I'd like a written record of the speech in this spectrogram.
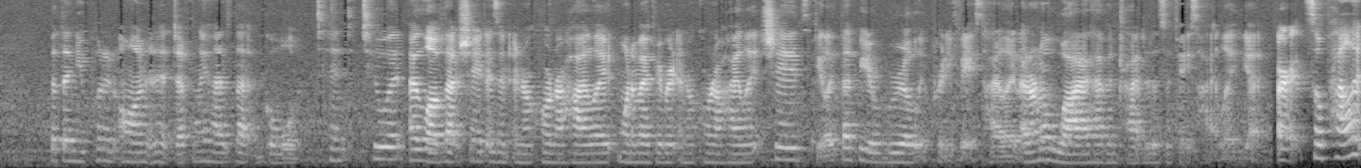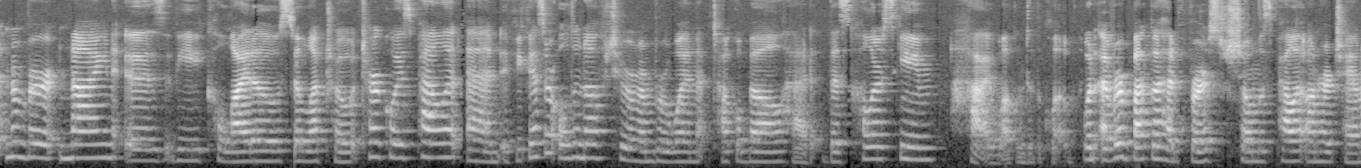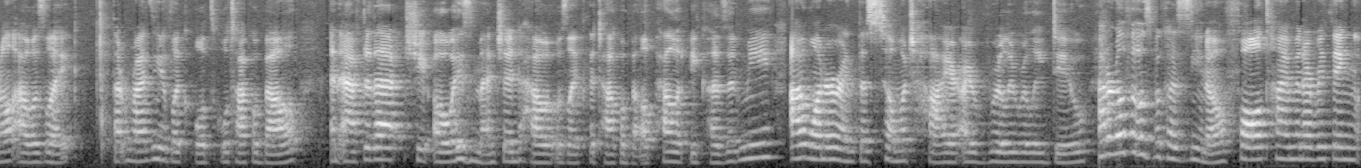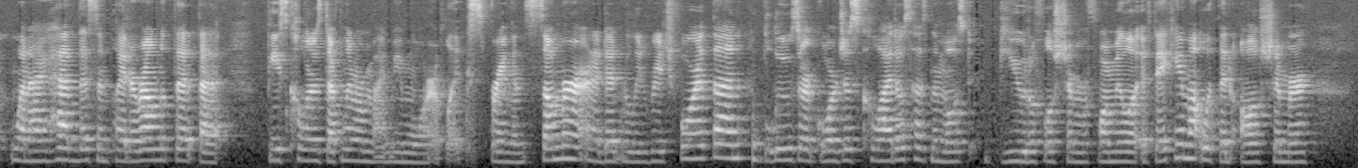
but then you put it on and it definitely has that gold tint to it. I love that shade as an inner corner highlight, one of my favorite inner corner highlight shades. I feel like that'd be a really pretty face highlight. I don't know why I haven't tried it as a face highlight yet. All right, so palette number nine is the Kaleidos Electro Turquoise palette. And if you guys are old enough to remember when Taco Bell had this color scheme, hi, welcome to the club. Whenever Becca had first shown this palette on her channel, I was like, that reminds me of like old school Taco Bell and after that, she always mentioned how it was like the Taco Bell palette because of me. I want to rank this so much higher. I really, really do. I don't know if it was because, you know, fall time and everything, when I had this and played around with it, that these colors definitely remind me more of like spring and summer and I didn't really reach for it then. The blues are gorgeous. Kaleidos has the most beautiful shimmer formula. If they came out with an all shimmer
